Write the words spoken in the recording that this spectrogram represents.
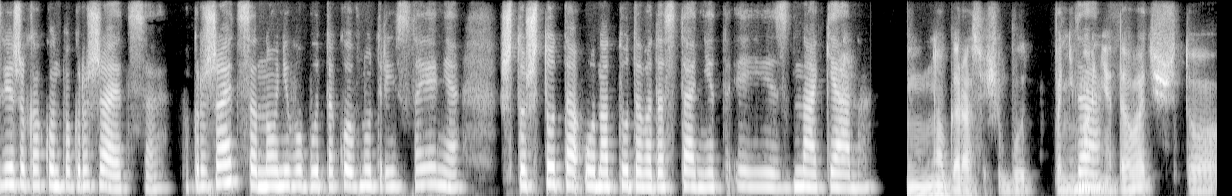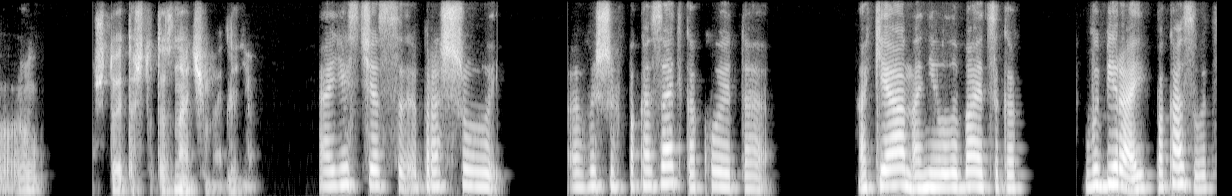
вижу, как он погружается. Погружается, но у него будет такое внутреннее состояние, что что-то он оттуда достанет из дна океана. Много раз еще будет понимание да. давать, что, что это что-то значимое для него. А я сейчас э, прошу э, высших показать какой-то океан, они улыбаются, как выбирай, показывают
